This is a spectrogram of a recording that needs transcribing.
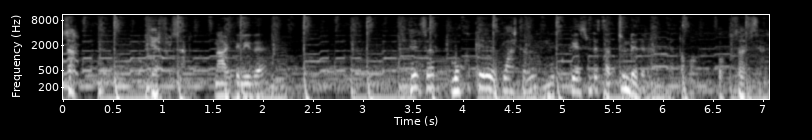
Sir careful sir. నాకు తెలీదా? సార్? ముక్కుకి ప్లాస్టర్ ముక్కు ఒకసారి సార్.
